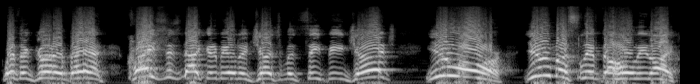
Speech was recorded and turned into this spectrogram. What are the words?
whether good or bad. Christ is not going to be on the judgment seat being judged. You are. You must live the holy life.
